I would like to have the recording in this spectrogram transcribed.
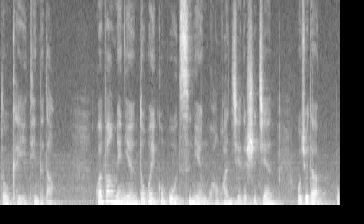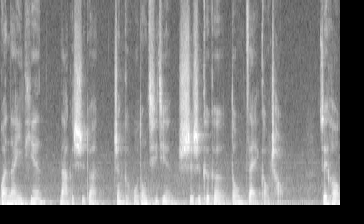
都可以听得到。官方每年都会公布次年狂欢节的时间。我觉得不管哪一天哪个时段，整个活动期间时时刻刻都在高潮。最后，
